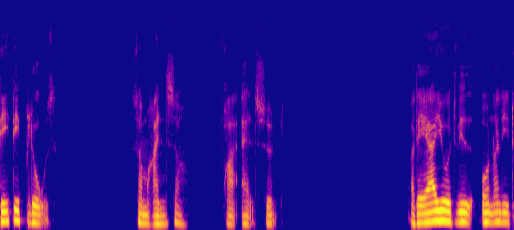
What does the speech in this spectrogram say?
Det er det blod, som renser fra al synd. Og det er jo et vidunderligt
